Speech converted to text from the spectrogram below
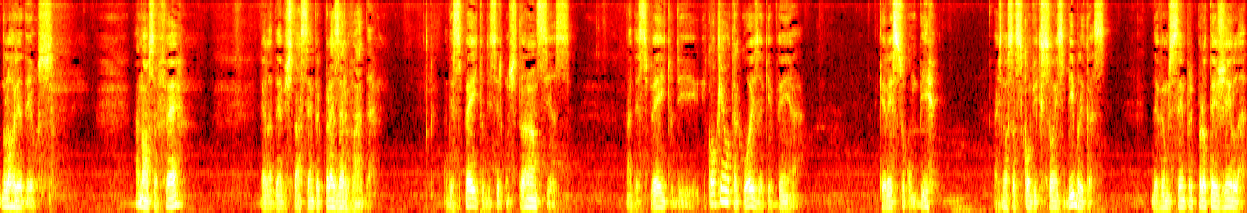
Glória a Deus. A nossa fé ela deve estar sempre preservada, a despeito de circunstâncias, a despeito de qualquer outra coisa que venha querer sucumbir às nossas convicções bíblicas, devemos sempre protegê-la,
